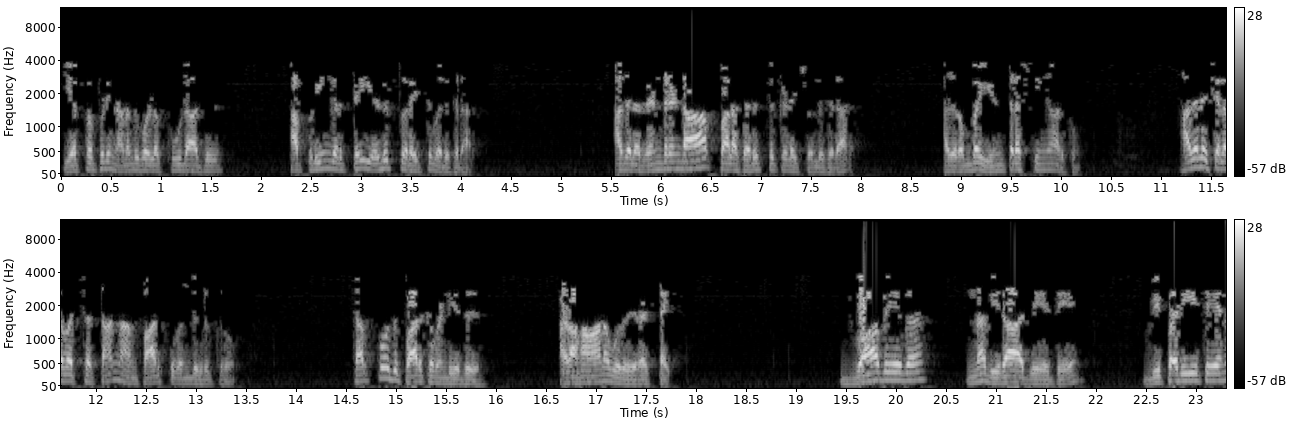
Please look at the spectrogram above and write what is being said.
எப்படி நடந்து கொள்ளக்கூடாது? அப்படிங்கறதை எடுத்துரைத்து வருகிறார். அதுல ரெண்டா பல கருத்துக்களை சொல்லுகிறார். அது ரொம்ப இன்ட்ரெஸ்டிங்கா இருக்கும். அதுல சிலவற்றைத்தான் நாம் பார்த்து வந்து இருக்கிறோம். தற்போது பார்க்க வேண்டியது அழகான ஒரு இரட்டை. துவாபேவ ந விராஜேதே விபரீதேன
